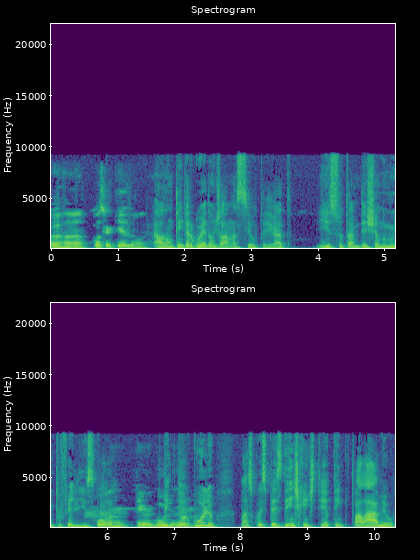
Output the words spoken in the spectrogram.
Aham, com certeza, mano. Ela não tem vergonha de onde ela nasceu, tá ligado? E isso tá me deixando muito feliz, cara. Porra, tem orgulho, tem que ter né? orgulho. Mas com esse presidente que a gente tem, eu tenho que falar, meu,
